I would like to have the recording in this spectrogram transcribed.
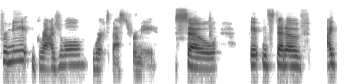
for me, gradual worked best for me. So it, instead of, I,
